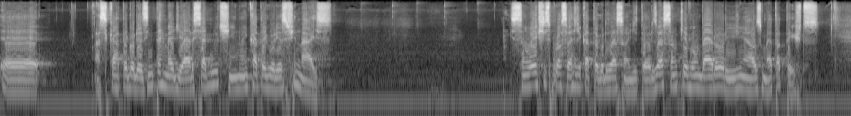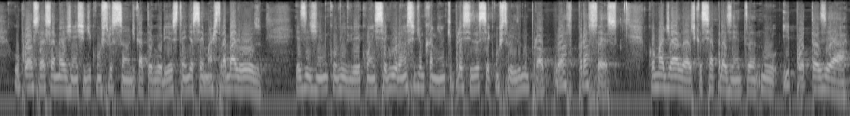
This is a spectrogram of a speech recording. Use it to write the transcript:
é, as categorias intermediárias se aglutinam em categorias finais. São estes processos de categorização e de teorização que vão dar origem aos metatextos o processo emergente de construção de categorias tende a ser mais trabalhoso, exigindo conviver com a insegurança de um caminho que precisa ser construído no próprio processo. Como a dialética se apresenta no hipotesear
